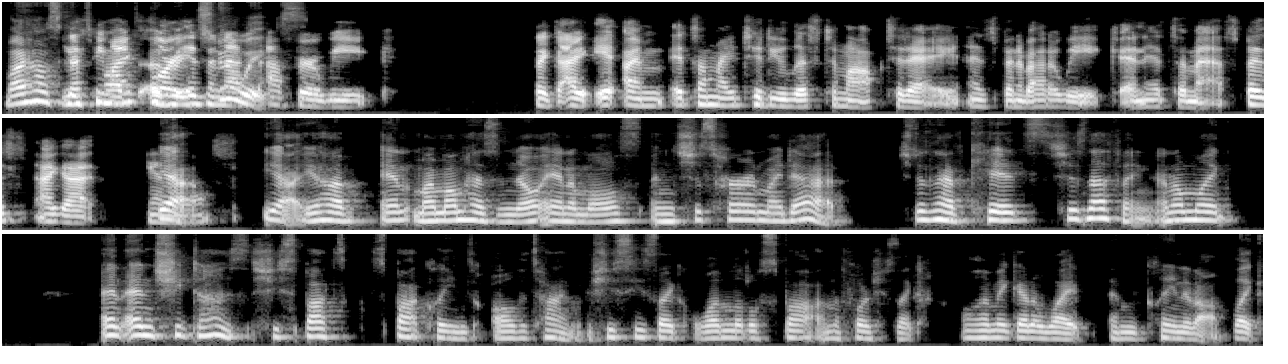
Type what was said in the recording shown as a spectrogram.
my house gets see, my floor every is a two mess weeks. after a week. Like I, it, I'm, it's on my to-do list to mop today, and it's been about a week, and it's a mess. But I got Yeah. animals. Yeah, you have, and my mom has no animals, and it's just her and my dad. She doesn't have kids. She has nothing, and I'm like, and and she does. She spots spot cleans all the time. She sees like one little spot on the floor, she's like, "Well, let me get a wipe and clean it off." Like,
